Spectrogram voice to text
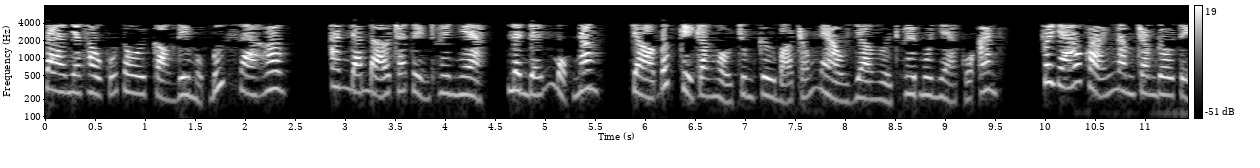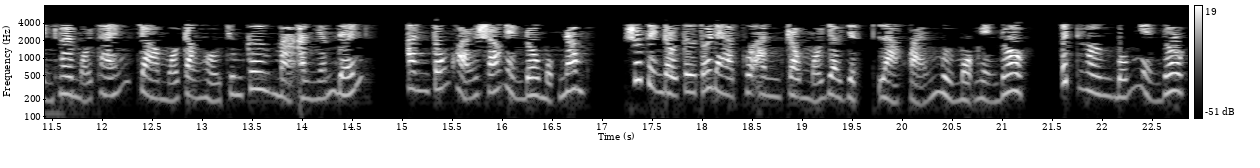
và nhà thầu của tôi còn đi một bước xa hơn. Anh đảm bảo trả tiền thuê nhà lên đến một năm cho bất kỳ căn hộ chung cư bỏ trống nào do người thuê mua nhà của anh, với giá khoảng 500 đô tiền thuê mỗi tháng cho mỗi căn hộ chung cư mà anh nhắm đến. Anh tốn khoảng 6.000 đô một năm. Số tiền đầu tư tối đa của anh trong mỗi giao dịch là khoảng 11.000 đô, ít hơn 4.000 đô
